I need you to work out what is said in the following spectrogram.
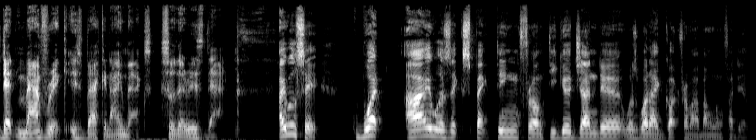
that Maverick is back in IMAX. So there is that. I will say, what I was expecting from Tiga Janda was what I got from Abang Long Fadil.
